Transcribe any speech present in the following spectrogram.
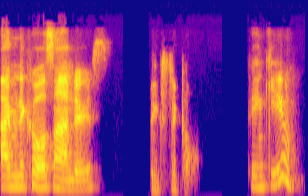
I'm Nicole Saunders. Thanks, Nicole. Thank you.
